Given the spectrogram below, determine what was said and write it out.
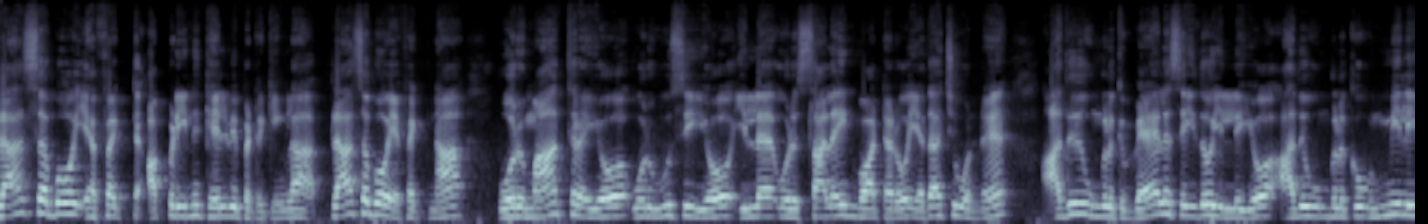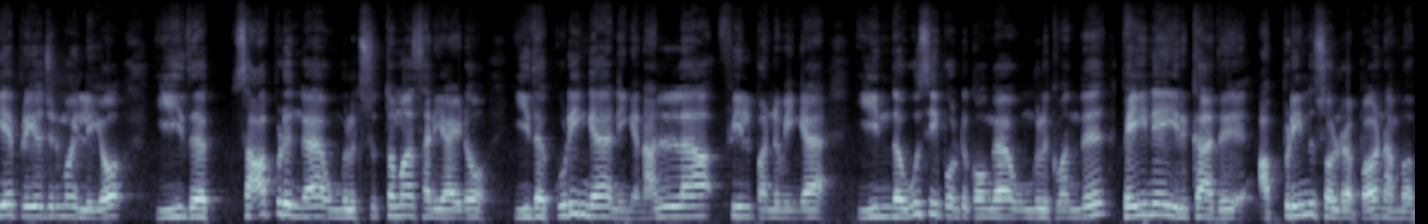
பிளாசபோ எஃபெக்ட் அப்படின்னு கேள்விப்பட்டிருக்கீங்களா? பிளாசபோ எஃபெக்ட்னா ஒரு மாத்திரையோ ஒரு ஊசியோ இல்லை ஒரு சலைன் வாட்டரோ ஏதாச்சும் ஒன்று அது உங்களுக்கு வேலை செய்தோ இல்லையோ அது உங்களுக்கு உண்மையிலேயே பிரயோஜனமோ இல்லையோ இதை சாப்பிடுங்க உங்களுக்கு சுத்தமாக சரியாயிடும். இதை குடிங்க நீங்கள் நல்லா ஃபீல் பண்ணுவீங்க. இந்த ஊசி போட்டுக்கோங்க உங்களுக்கு வந்து பெயினே இருக்காது அப்படின்னு சொல்கிறப்போ நம்ம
